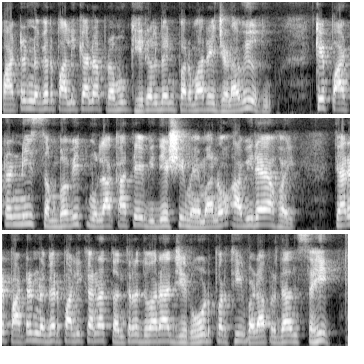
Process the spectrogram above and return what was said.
પાટણ નગરપાલિકાના પ્રમુખ હિરલબેન પરમારે જણાવ્યું હતું કે પાટણની સંભવિત મુલાકાતે વિદેશી મહેમાનો આવી રહ્યા હોય ત્યારે પાટણ નગરપાલિકાના તંત્ર દ્વારા જે રોડ પરથી વડાપ્રધાન સહિત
